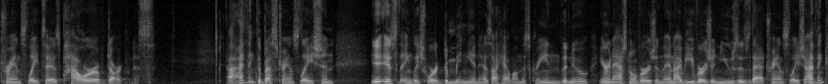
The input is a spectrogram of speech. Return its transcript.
translates as power of darkness. I think the best translation is the English word dominion, as I have on the screen. The New International Version, the NIV version, uses that translation. I think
